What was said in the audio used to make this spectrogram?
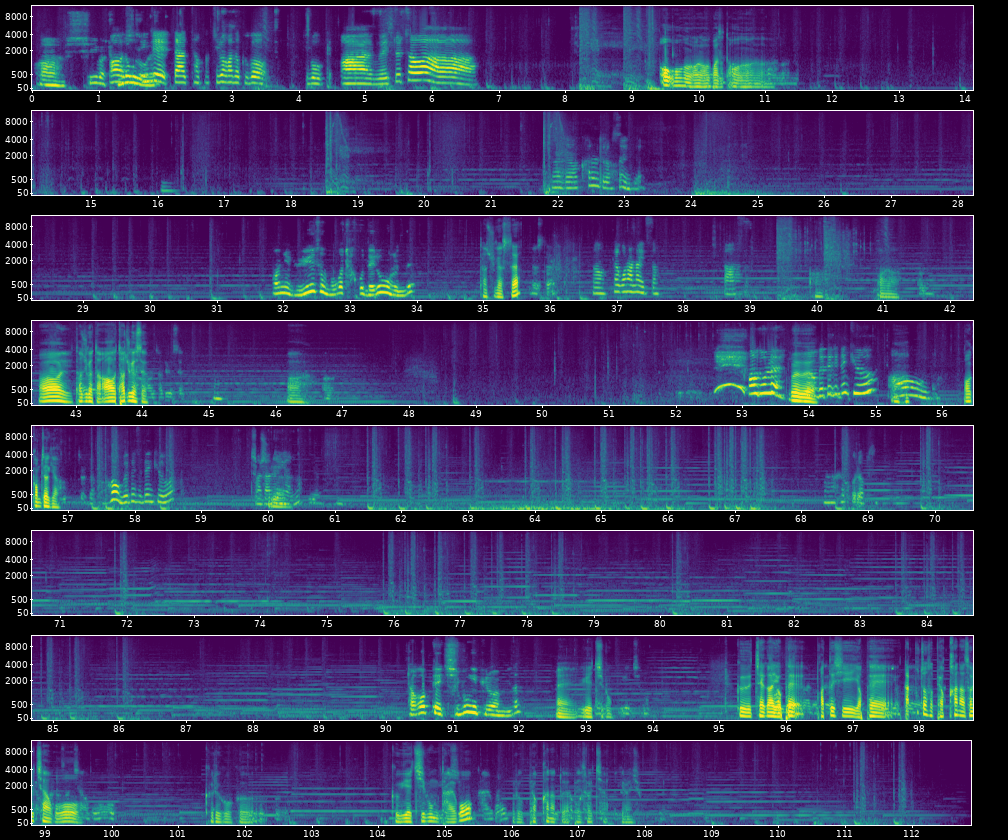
아 씨발 아, 존나 씨, 물러오네 이제 나 잠깐 집에 가서 그거 집어올게. 아, 왜 쫓아와? 어 어 어 어, 맞았다. 어, 어, 어. 아, 내가 칼을 들었어 이제. 아니 위에서 뭐가 자꾸 내려오는데? 다 죽였어요? 어, 해골 하나 있어. 나왔어. 어야. 아이 다 죽였다. 아다 죽였어요. 응. 아 아, 놀래. 왜 어, 왜요? 멧돼지 thank you. 아우, 어 깜짝이야. 어, 멧돼지 땡큐. 집 아. 난쟁이였나? 아, 햇불이 없어. 작업대 지붕이 필요합니다 네 위에 지붕. 그 제가 옆에 봤듯이 옆에 딱 붙여서 벽 하나 설치하고 그리고 그 그 위에 지붕 달고 그리고 벽 하나 또 옆에 설치하고 이런 식으로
